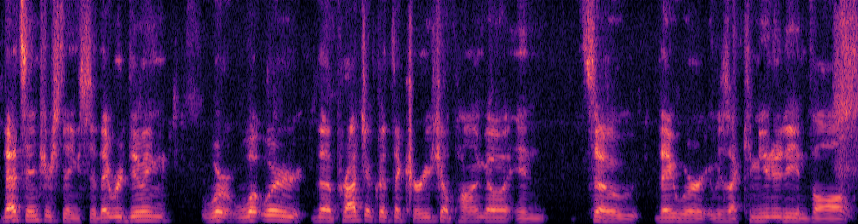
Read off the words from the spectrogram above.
That's interesting. So they were doing were what were the project with the Kurrichalpongo and so they were it was like community involved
